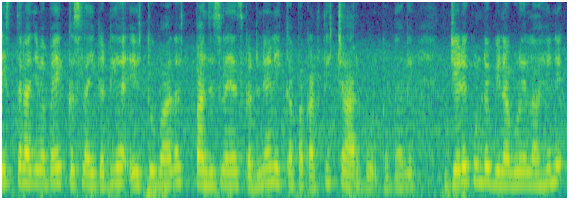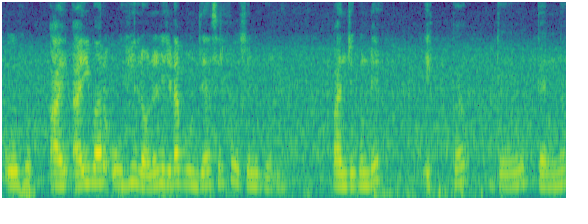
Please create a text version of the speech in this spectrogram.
ਇਸ ਤਰ੍ਹਾਂ ਜਿਵੇਂ ਆਪਾਂ ਇੱਕ ਸਿਲਾਈ ਕੱਢੀ ਆ, ਇਸ ਤੋਂ ਬਾਅਦ ਪੰਜ ਸਿਲਾਈਆਂ ਕੱਢਣੀਆਂ ਨੇ, ਇੱਕ ਆਪਾਂ ਕੱਢਤੀ, ਚਾਰ ਹੋਰ ਕੱਢਾਂਗੇ। ਜਿਹੜੇ ਕੁੰਡੇ ਬਿਨਾ ਬੁਣੇ ਲਾਹੇ ਨੇ, ਉਹ ਆਈ ਆਈ ਵਾਰ ਉਹੀ ਲਾਉਣੇ ਨੇ, ਜਿਹੜਾ ਬੁਣਦੇ ਆ, ਸਿਰਫ ਉਸੇ ਨੂੰ ਬੁਣਨਾ। ਪੰਜ ਕੁੰਡੇ 1 2 3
